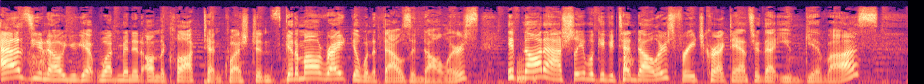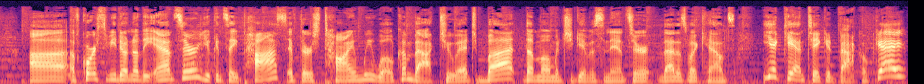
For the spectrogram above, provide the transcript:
as you know, you get one minute on the clock, 10 questions. Get them all right, you'll win $1,000. If not, Ashley, we'll give you $10 for each correct answer that you give us. Uh, of course, if you don't know the answer, you can say pass. If there's time, we will come back to it. But the moment you give us an answer, that is what counts. You can't take it back, okay?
